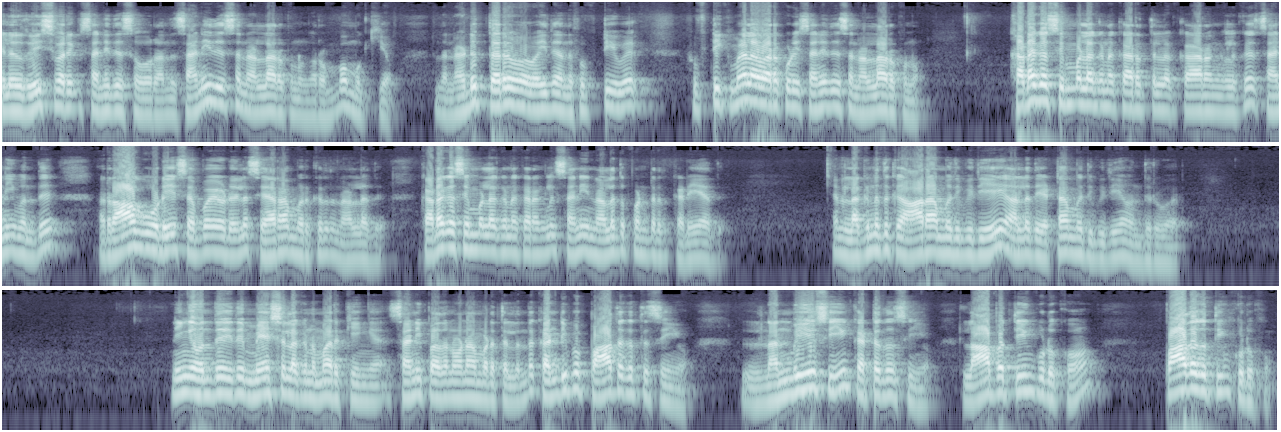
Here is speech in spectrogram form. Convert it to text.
எழுபது வயசு வரைக்கும் சனி திசை வரும். அந்த சனி திசை நல்லா இருக்கணுங்க ரொம்ப முக்கியம். அந்த நடுத்தர வயது அந்த ஃபிஃப்டி ஃபிஃப்டிக்கு மேலே வரக்கூடிய சனி திசை நல்லா இருக்கணும். கடக சிம்ம லக்னக்காரத்தில் காரங்களுக்கு சனி வந்து ராகுவோடைய செவ்வாயோடையில சேராமல் இருக்கிறது நல்லது. கடக சிம்ம லக்னக்காரங்களுக்கு சனி நல்லது பண்ணுறது கிடையாது. ஏன்னா லக்னத்துக்கு ஆறாம் அதிபதியே அல்லது எட்டாம் அதிபதியே வந்துடுவார் நீங்கள் வந்து இது மேஷ லக்னமாக இருக்கீங்க. சனி பதினொன்றாம் இடத்துல இருந்தால் கண்டிப்பாக பாதகத்தை செய்யும். நன்மையும் செய்யும் கெட்டதும் செய்யும். லாபத்தையும் கொடுக்கும் பாதகத்தையும் கொடுக்கும்.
